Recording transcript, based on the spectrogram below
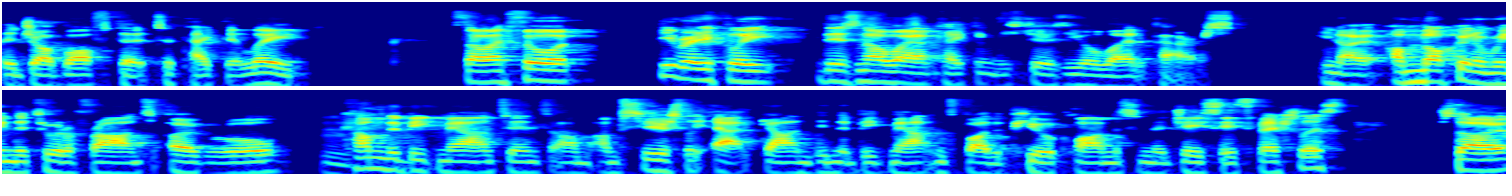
the job off to, to take the lead. So I thought, theoretically, there's no way I'm taking this jersey all the way to Paris. You know, I'm not going to win the Tour de France overall. Mm. Come the big mountains, I'm, I'm seriously outgunned in the big mountains by the pure climbers and the GC specialists. So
